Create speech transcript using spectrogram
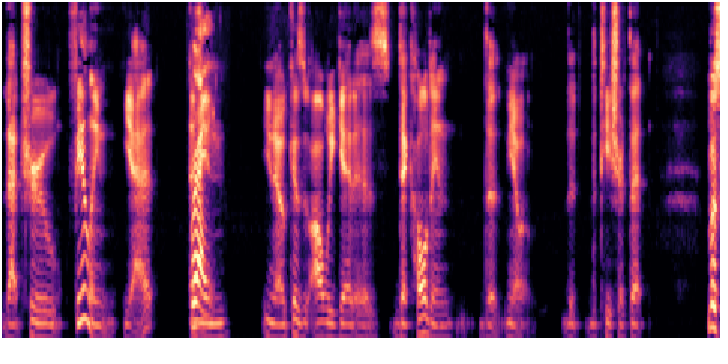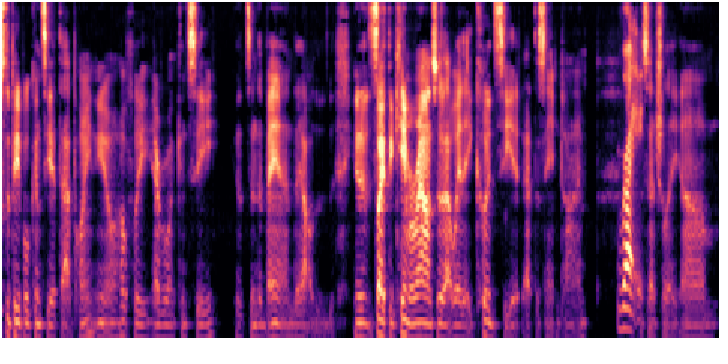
that true feeling yet I Right. mean, you know because all we get is dick holding the you know the the t-shirt that most of the people can see at that point you know hopefully everyone can see it's in the band they all you know it's like they came around so that way they could see it at the same time right essentially um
